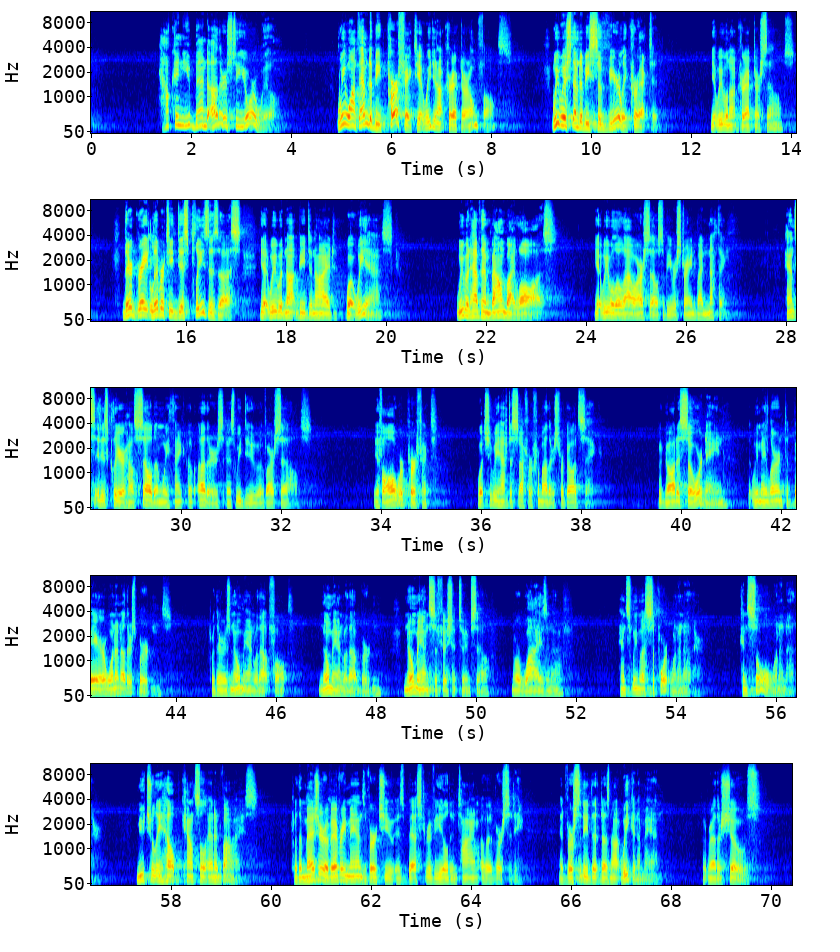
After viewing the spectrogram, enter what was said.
how can you bend others to your will? We want them to be perfect, yet we do not correct our own faults. We wish them to be severely corrected, yet we will not correct ourselves. Their great liberty displeases us, yet we would not be denied what we ask. We would have them bound by laws, yet we will allow ourselves to be restrained by nothing. Hence, it is clear how seldom we think of others as we do of ourselves. If all were perfect, what should we have to suffer from others for God's sake? But God is so ordained that we may learn to bear one another's burdens. For there is no man without fault, no man without burden, no man sufficient to himself, nor wise enough. Hence, we must support one another, console one another, mutually help, counsel, and advise. For the measure of every man's virtue is best revealed in time of adversity, adversity that does not weaken a man but rather shows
